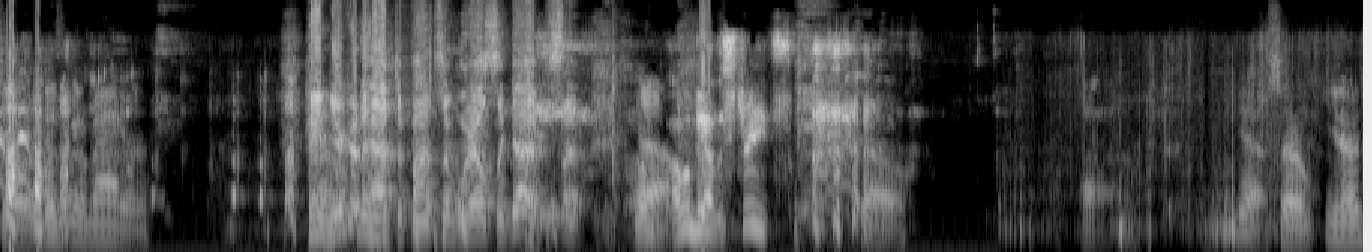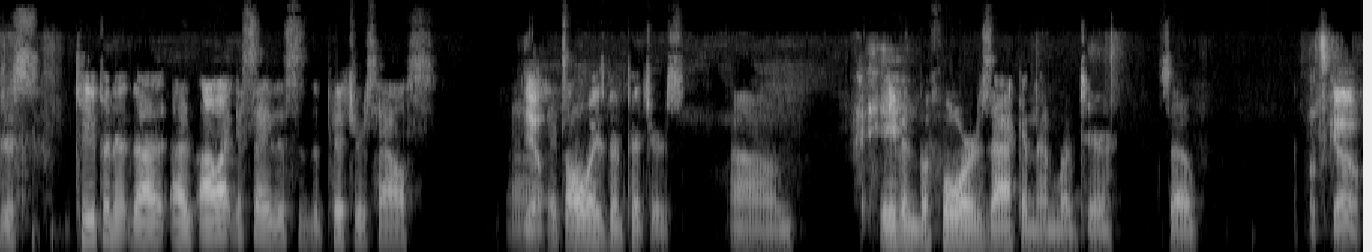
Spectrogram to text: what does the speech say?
So it doesn't gonna matter. And you're going to have to find somewhere else to go. So Yeah. I'm, I'm gonna be on the streets. So, uh, yeah. So you know, just keeping it. I, I, I like to say this is the pitcher's house. Uh, Yep. It's always been pitchers, um, even before Zach and them lived here. So Let's go.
